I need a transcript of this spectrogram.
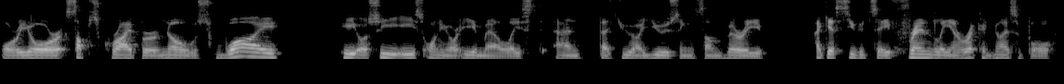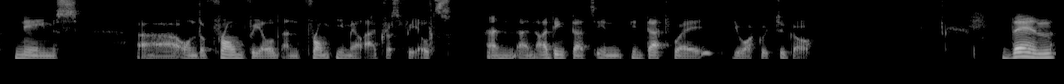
or your subscriber knows why he or she is on your email list and that you are using some very, I guess you could say, friendly and recognizable names uh, on the from field and from email address fields. And, and I think that in, in that way you are good to go. Then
